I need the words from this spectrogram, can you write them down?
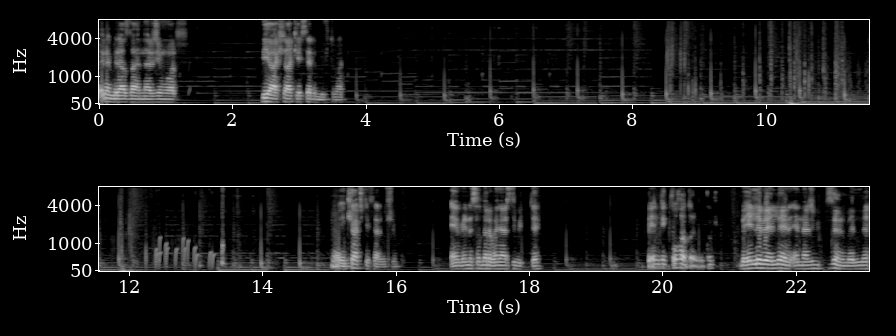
Benim biraz daha enerjim var. Bir ağaç daha keserim büyük ihtimal. İki ağaç kesermişim. Emre'nin sanırım enerjisi bitti. Benlik bu kadar bugün. Belli belli enerji bitti senin belli.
